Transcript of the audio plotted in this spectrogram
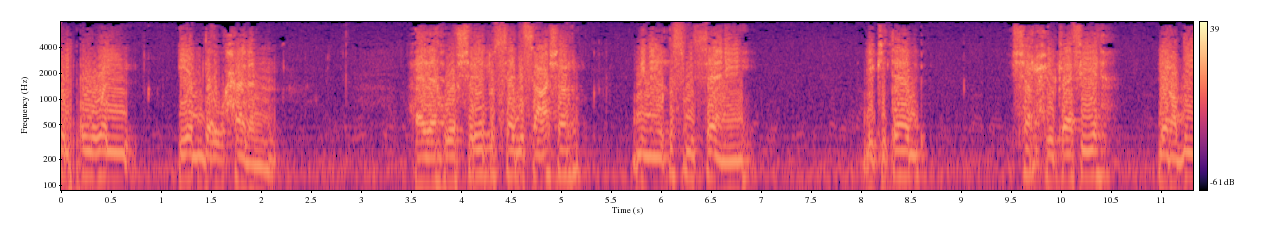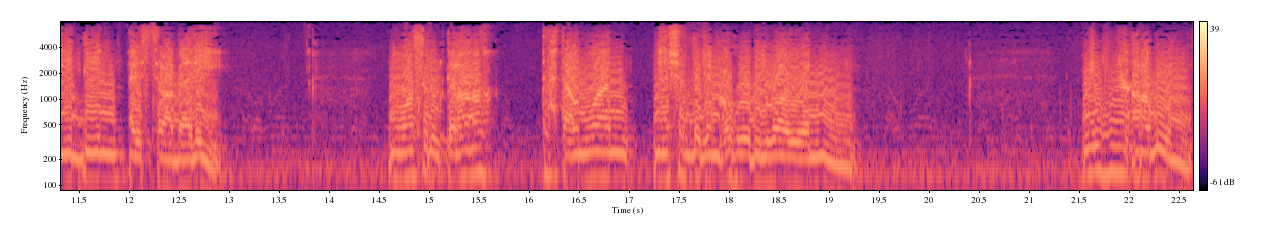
الوجه الأول يبدأ حالا. هذا هو الشريط السادس عشر من القسم الثاني لكتاب شرح الكافية لرضي الدين الاسترابادي نواصل القراءة تحت عنوان ما شد جمعه بالواو والنون. منها أرضون.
